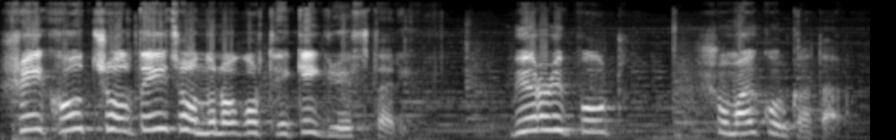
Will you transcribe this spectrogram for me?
সেই খোঁজ চলতেই চন্দ্রনগর থেকে গ্রেফতারি। ব্যুরো রিপোর্ট, সময় কলকাতা।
